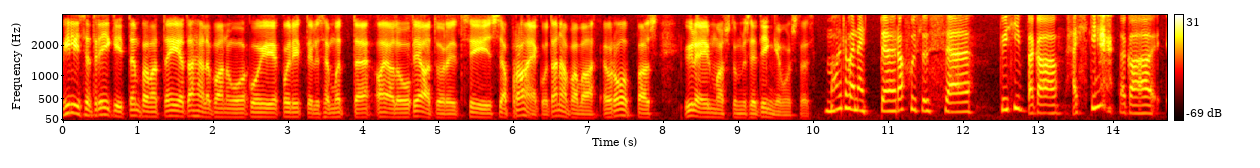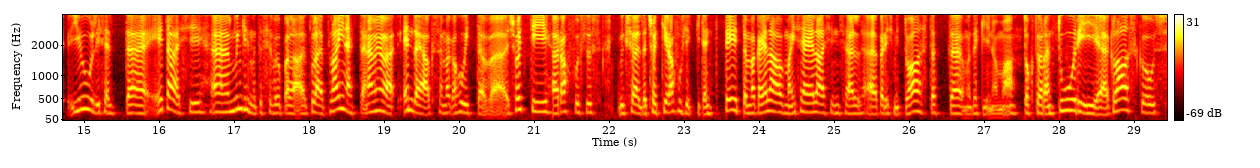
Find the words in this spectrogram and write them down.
millised riigid tõmbavad teie tähelepanu kui poliitilise mõtte ajaloo teadurid siis praegu, tänapäeva Euroopas üleilmastumise tingimustes? ma arvan, et rahvuslus püsib väga hästi, väga jõuliselt äh, edasi, äh, mingis mõttes see võib-olla tuleb lainetena, minu enda jaoks on väga huvitav äh, Šoti rahvuslus, võiks öelda, et Šoti rahvuslik identiteet on väga elav, ma ise elasin seal päris mitu aastat, ma tegin oma doktorantuuri Glasgow's,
